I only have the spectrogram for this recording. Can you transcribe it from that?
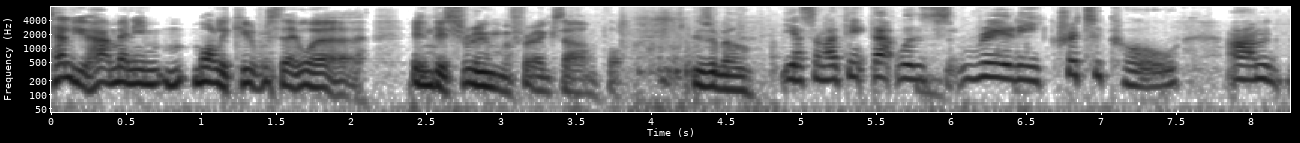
tell you how many molecules there were in this room, for example. Isobel. Yes, and I think that was really critical. Um,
